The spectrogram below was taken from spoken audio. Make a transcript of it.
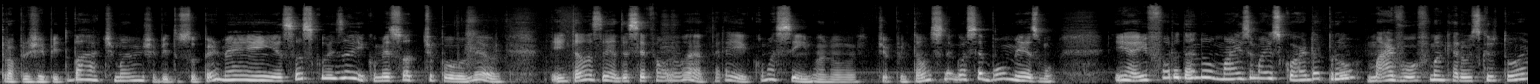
próprio gibi do Batman, gibi do Superman, essas coisas aí. Começou a, tipo, meu. Então assim, a DC falou, ué, peraí, como assim, mano? Tipo, então esse negócio é bom mesmo. E aí foram dando mais e mais corda pro Marv Wolfman, que era o escritor,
